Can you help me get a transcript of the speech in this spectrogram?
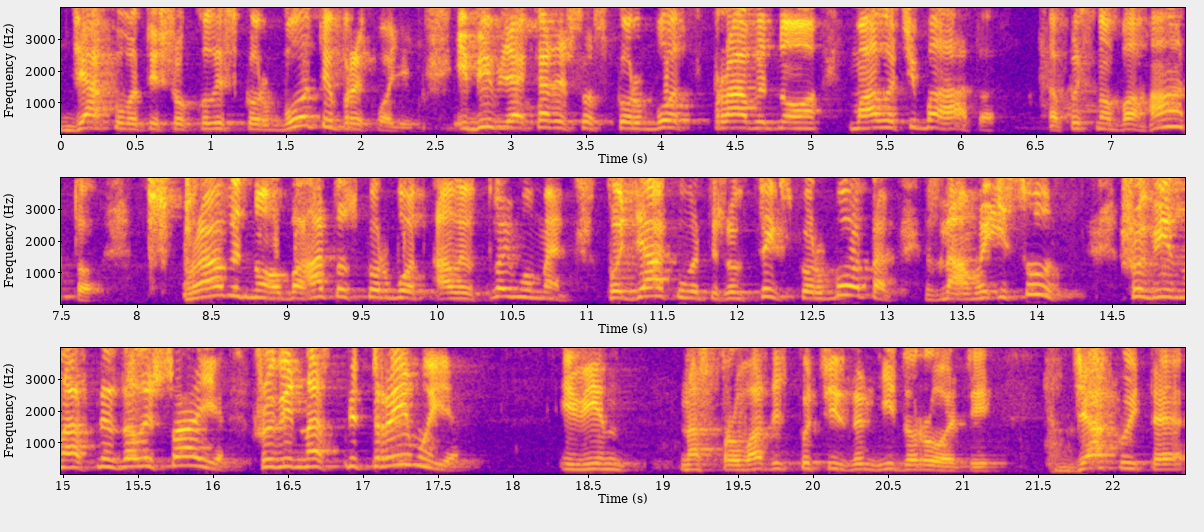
дякувати, що коли скорботи приходять, і Біблія каже, що скорбот з праведного мало чи багато. Написано багато, з праведного багато скорбот, але в той момент подякувати, що в цих скорботах з нами Ісус, що Він нас не залишає, що Він нас підтримує, і Він нас провадить по цій земній дорозі. Дякуйте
